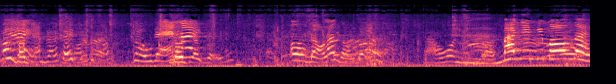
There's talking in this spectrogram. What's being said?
này là rễ tí Gấu đen này. Ờ đó là gấu đen. Bao nhiêu cái môn này?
